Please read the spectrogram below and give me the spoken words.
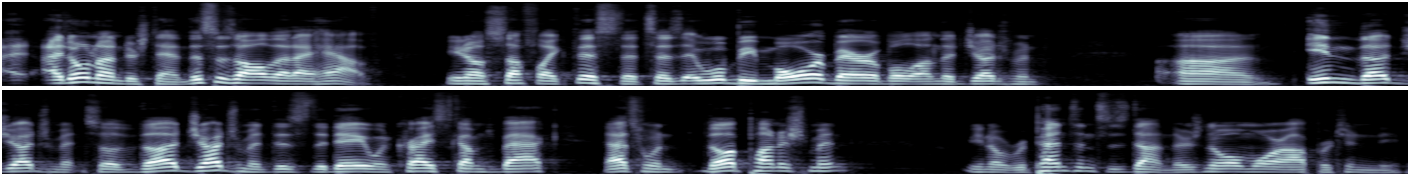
I, I don't understand. This is all that I have. You know, stuff like this that says it will be more bearable on the judgment uh, in the judgment. So the judgment is the day when Christ comes back. That's when the punishment, you know, repentance is done. There's no more opportunity.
